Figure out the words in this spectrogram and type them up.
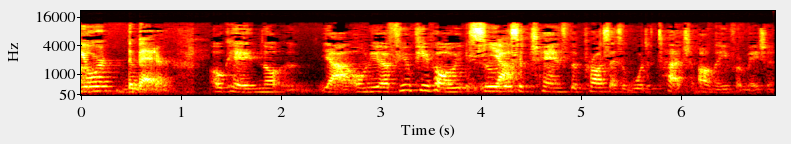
fewer, the better. okay, no, yeah, only a few people through Yeah. this chains, the process would touch on the information.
